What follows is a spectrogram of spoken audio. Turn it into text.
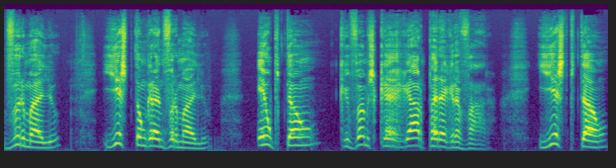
vermelho e este botão grande vermelho é o botão que vamos carregar para gravar. E este botão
